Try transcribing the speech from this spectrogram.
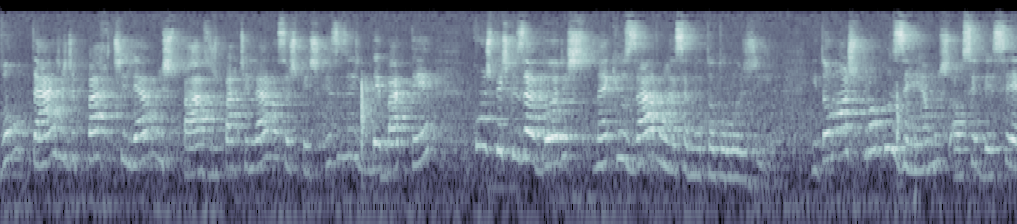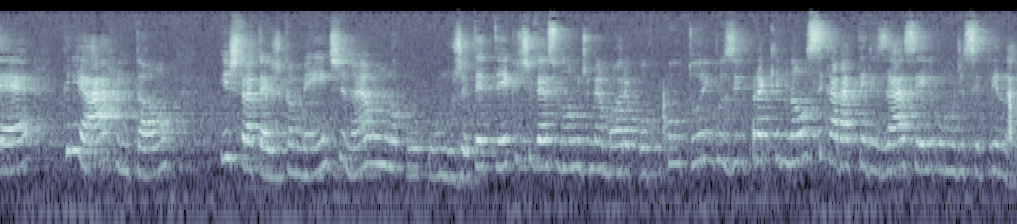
vontade de partilhar um espaço, de partilhar nossas pesquisas e de debater com os pesquisadores né, que usavam essa metodologia. Então nós propusemos ao CBCE criar então estrategicamente né, um, um, GTT que tivesse o nome de Memória Corpo Cultura, inclusive para que não se caracterizasse ele como disciplinar,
